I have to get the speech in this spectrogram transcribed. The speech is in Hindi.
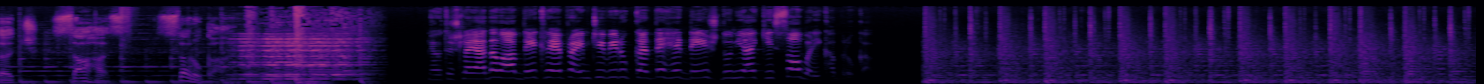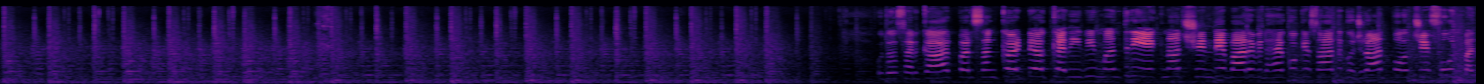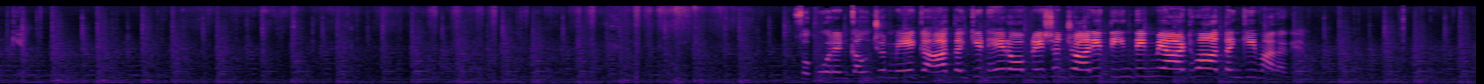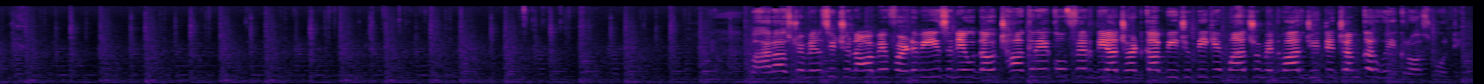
सच, साहस, सरोकार। मैं उत्तृष्णा यादव, आप देख रहे हैं प्राइम टीवी रुक करते हैं देश दुनिया की सौ बड़ी खबरों का। सरकार पर संकट, करीबी मंत्री एकनाथ शिंदे बारह विधायकों के साथ गुजरात पहुँचे फ़ोन बंद किए। सोपोर एनकाउंटर में एक आतंकी ढेर ऑपरेशन जारी, तीन दिन में आठवां आतंकी मारा गया। महाराष्ट्र में एमएलसी चुनाव में फडणवीस ने उद्धव ठाकरे को फिर दिया झटका। बीजेपी के पाँच उम्मीदवार जीते जमकर हुई क्रॉस वोटिंग।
